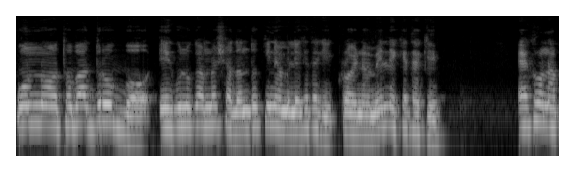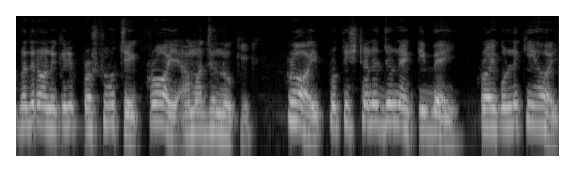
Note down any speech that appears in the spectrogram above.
পণ্য অথবা দ্রব্য, এগুলোকে আমরা সাধারণত কি নামে লিখে থাকি? ক্রয় নামে লিখে থাকি। এখন আপনাদের অনেকেরই প্রশ্ন হচ্ছে, ক্রয় আমার জন্য কি? ক্রয় প্রতিষ্ঠানের জন্য একটি ব্যয়। ক্রয় করলে কি হয়?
